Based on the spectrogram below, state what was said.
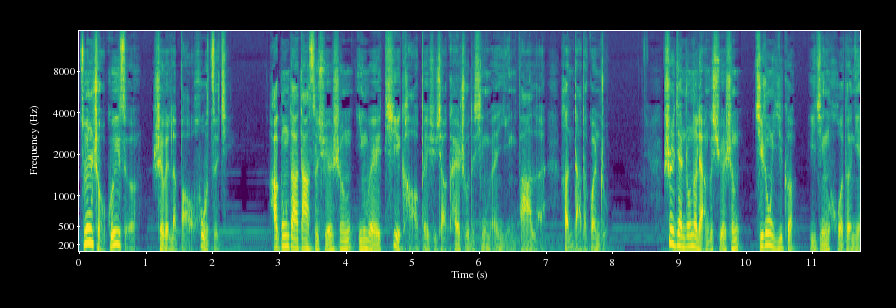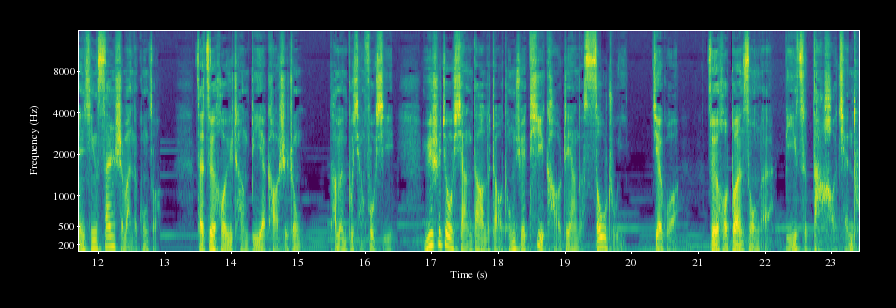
遵守规则是为了保护自己。哈工大大四学生因为替考被学校开除的新闻引发了很大的关注。事件中的两个学生，其中一个已经获得年薪三十万的工作，在最后一场毕业考试中，他们不想复习，于是就想到了找同学替考这样的馊主意，结果最后断送了彼此大好前途。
